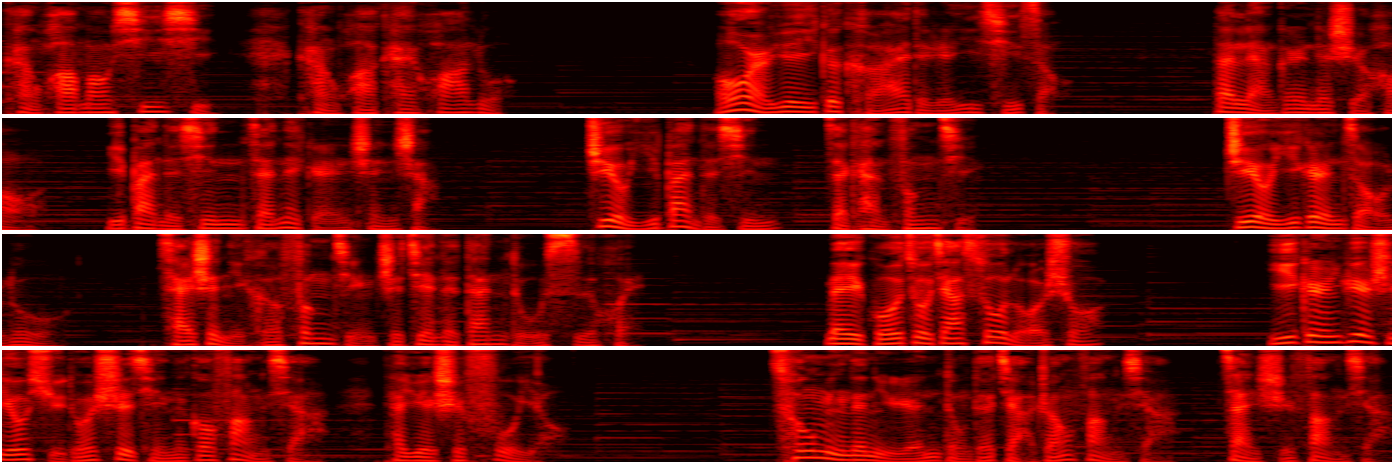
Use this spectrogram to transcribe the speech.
看花猫嬉戏，看花开花落，偶尔约一个可爱的人一起走，但两个人的时候，一半的心在那个人身上，只有一半的心在看风景。只有一个人走路。才是你和风景之间的单独私会。美国作家梭罗说：“一个人越是有许多事情能够放下，他越是富有。聪明的女人懂得假装放下，暂时放下，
